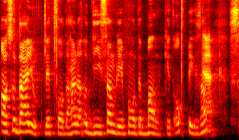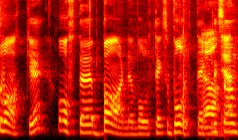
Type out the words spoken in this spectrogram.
altså Det er gjort litt på det her, da, og de som blir på en måte banket opp, ikke sant? Ja. svake og ofte barnevoldtekt, voldtekt, Ja. liksom.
